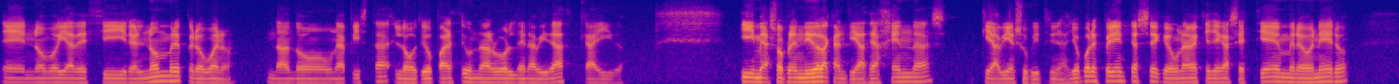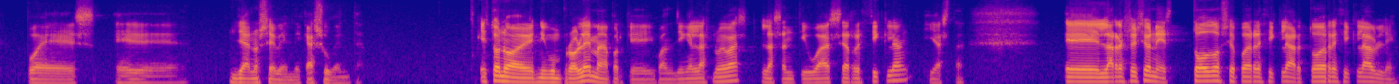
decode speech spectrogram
Eh, no voy a decir el nombre, pero bueno, dando una pista, el logotipo parece un árbol de Navidad caído y me ha sorprendido la cantidad de agendas que había en sus vitrinas. Yo por experiencia sé que una vez que llega septiembre o enero, pues eh, ya no se vende, cae su venta. Esto no es ningún problema porque cuando lleguen las nuevas, las antiguas se reciclan y ya está. Eh, la reflexión es, ¿todo se puede reciclar? ¿Todo es reciclable?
